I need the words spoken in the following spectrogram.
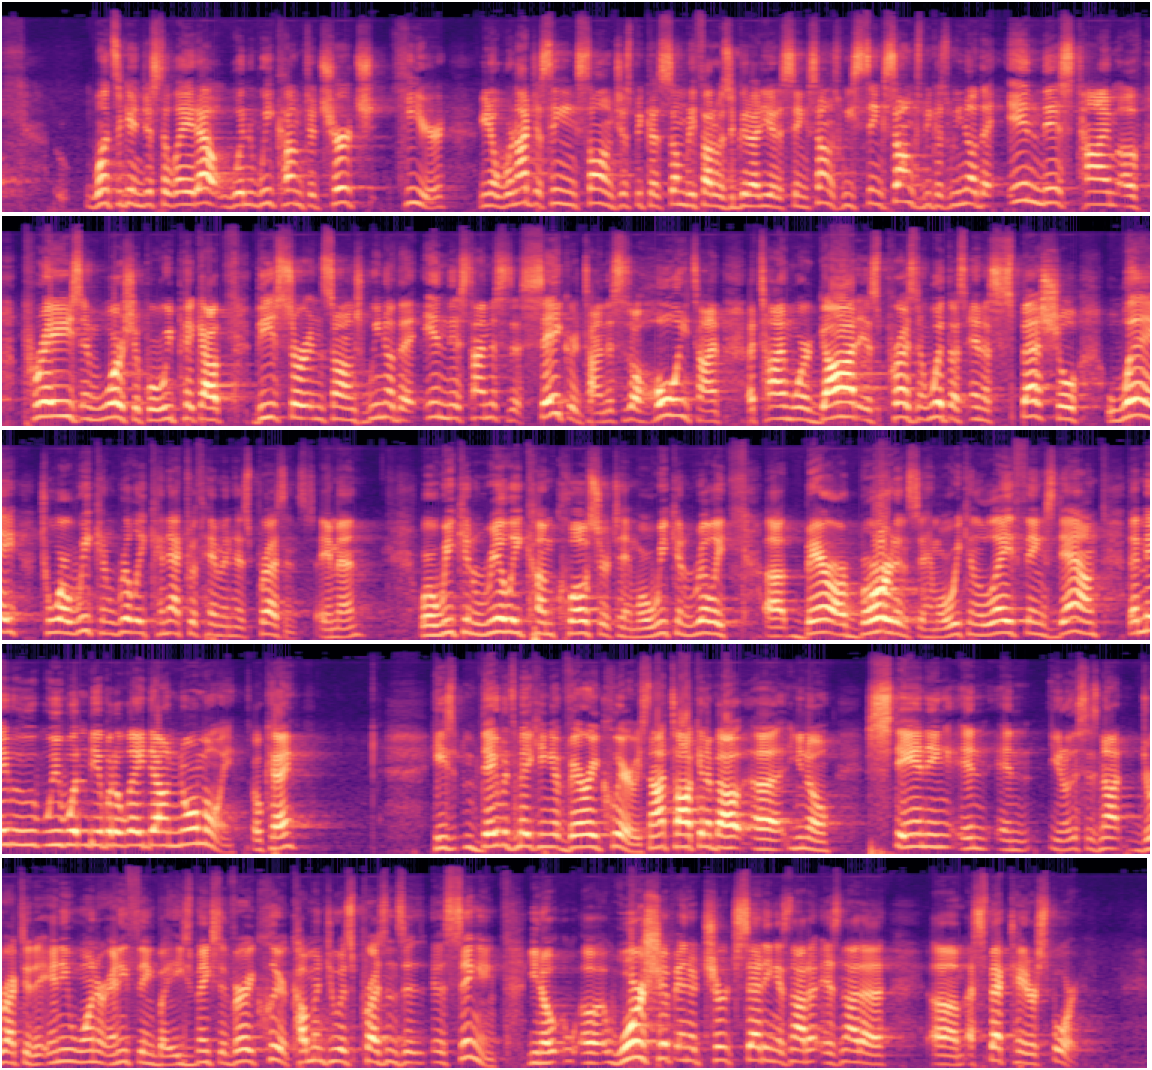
once again, just to lay it out, when we come to church here, you know, we're not just singing songs just because somebody thought it was a good idea to sing songs. We sing songs because we know that in this time of praise and worship, where we pick out these certain songs, we know that in this time, this is a sacred time, this is a holy time, a time where God is present with us in a special way to where we can really connect with Him in His presence. Amen? Where we can really come closer to Him, where we can really uh, bear our burdens to Him, where we can lay things down that maybe we wouldn't be able to lay down normally, okay? He's, David's making it very clear. He's not talking about, uh, you know, standing in, in, you know, this is not directed at anyone or anything, but he makes it very clear. Come into his presence as, singing. You know, uh, worship in a church setting is not a, is not a, um, a spectator sport.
